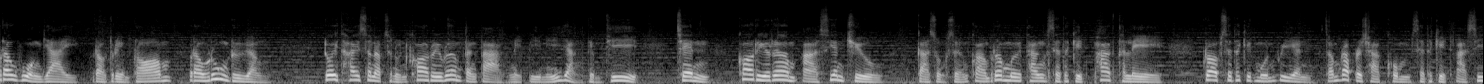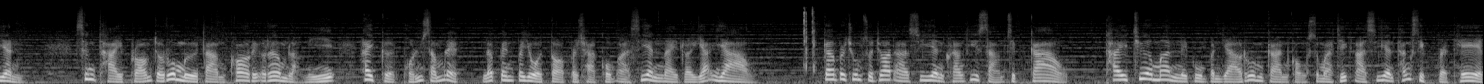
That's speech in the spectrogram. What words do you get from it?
เราห่วงใย เราเตรียมพร้อม เรารุ่งเรือง โดยไทยสนับสนุนข้อริเริ่มต่างๆ ในปีนี้อย่างเต็มที่ เช่น ข้อริเริ่มอาเซียนชิลการส่งเสริมความร่วมมือทางเศรษฐกิจภาคทะเล กรอบเศรษฐกิจหมุนเวียนสำหรับประชาคมเศรษฐกิจอาเซียน ซึ่งไทยพร้อมจะร่วมมือตามข้อริเริ่มเหล่านี้ ให้เกิดผลสำเร็จ และเป็นประโยชน์ต่อประชาคมอาเซียนในระยะยาว การประชุมสุดยอดอาเซียนครั้งที่ 39 ไทยเชื่อมั่นในภูมิปัญญาร่วมกันของสมาชิกอาเซียนทั้ง 10 ประเทศ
